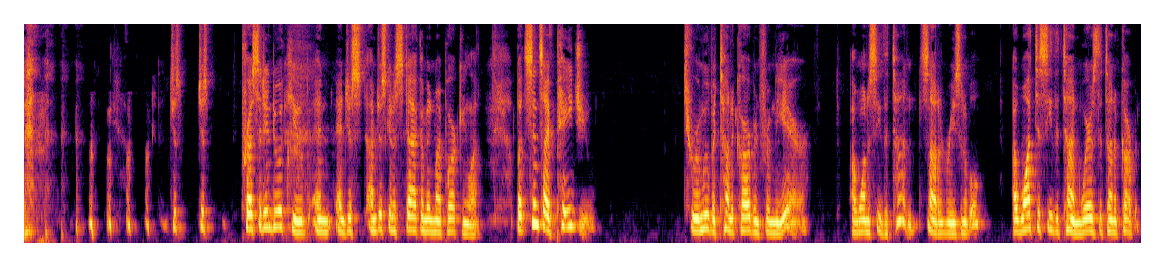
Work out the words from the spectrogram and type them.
just just press it into a cube and and just I'm just going to stack them in my parking lot. But since I've paid you to remove a ton of carbon from the air, I want to see the ton. It's not unreasonable. I want to see the ton. Where's the ton of carbon?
